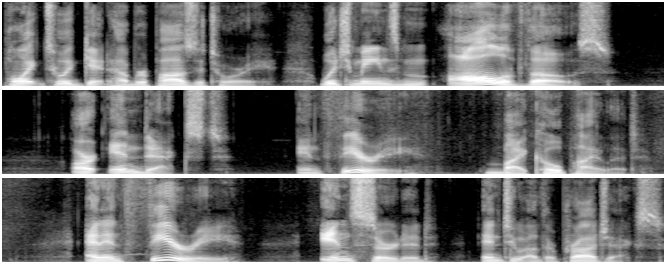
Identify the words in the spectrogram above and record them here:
point to a GitHub repository, which means all of those are indexed in theory, by Copilot, and in theory, inserted into other projects.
